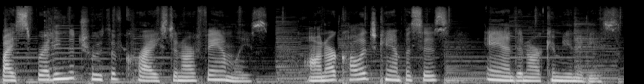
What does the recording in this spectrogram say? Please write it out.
by spreading the truth of Christ in our families, on our college campuses, and in our communities.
